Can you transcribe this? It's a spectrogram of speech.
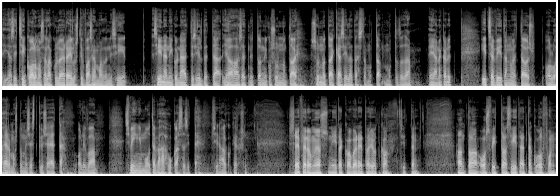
ja sitten siinä kolmosella, kun löi reilusti vasemmalle, niin siinä, siinä niin näytti siltä, että jahas, että nyt on niin sunnuntai, sunnuntai käsillä tästä, mutta, mutta tota, ei ainakaan nyt itse viitannut, että olisi ollut hermostumisesta kyse, että oli vaan swingi muuten vähän hukassa sitten siinä alkukierroksella. Scheffler on myös niitä kavereita, jotka sitten antaa osvittaa siitä, että golf on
